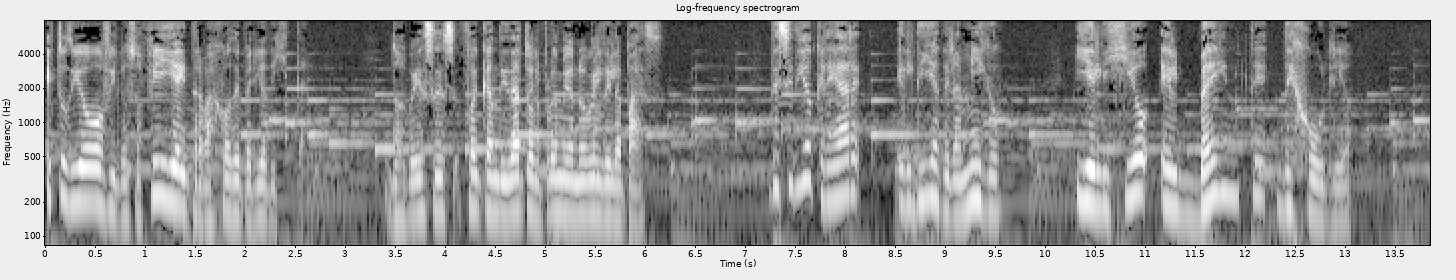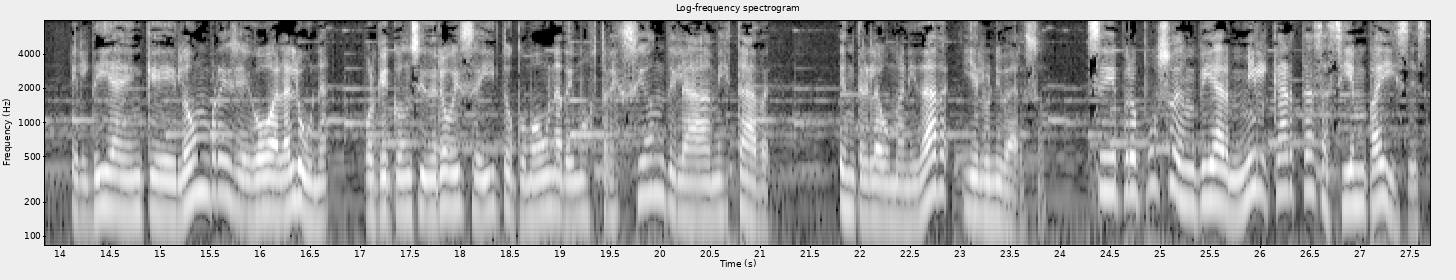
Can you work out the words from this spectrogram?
estudió filosofía y trabajó de periodista. Dos veces fue candidato al Premio Nobel de la Paz. Decidió crear el Día del Amigo y eligió el 20 de julio, el día en que el hombre llegó a la luna, porque consideró ese hito como una demostración de la amistad entre la humanidad y el universo. Se propuso enviar mil cartas a 100 países,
